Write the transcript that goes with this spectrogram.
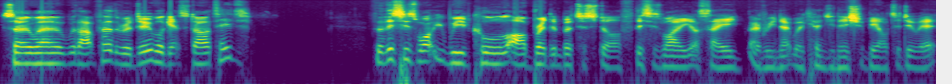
So uh, without further ado, we'll get started. So this is what we'd call our bread and butter stuff. This is why I say every network engineer should be able to do it.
